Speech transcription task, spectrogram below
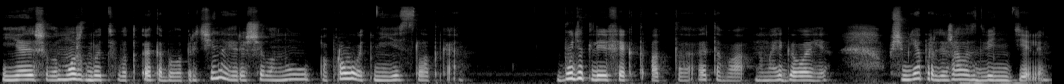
И я решила, может быть, вот это была причина. Я решила, ну, попробовать не есть сладкое. Будет ли эффект от э, этого на моей голове? В общем, я продержалась две недели.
